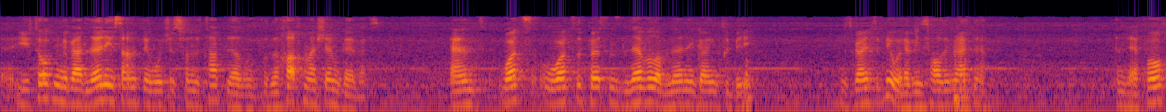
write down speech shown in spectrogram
Uh, you're talking about learning something which is from the top level, from the Chachma Hashem gave us. And what's, what's the person's level of learning going to be? It's going to be whatever he's holding right now. And therefore,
